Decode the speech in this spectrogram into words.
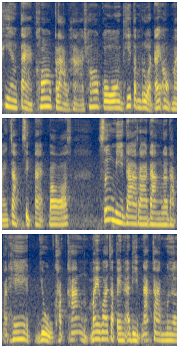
เพียงแต่ข้อกล่าวหาช่อโกงที่ตำรวจได้ออกหมายจับ 18 บอส ซึ่งมีดาราดังระดับประเทศอยู่คับข้างไม่ว่าจะเป็นอดีตนักการเมือง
